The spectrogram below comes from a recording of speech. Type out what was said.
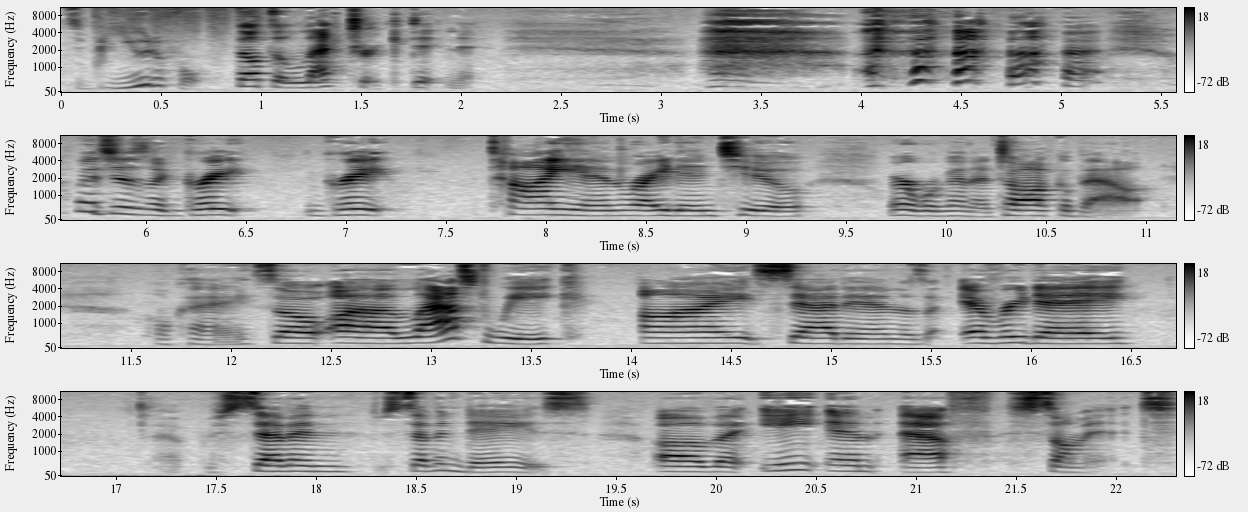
It's beautiful. Felt electric, didn't it? Which is a great, great tie in right into where we're going to talk about. Okay, so uh, last week I sat in every day seven seven days of an EMF summit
